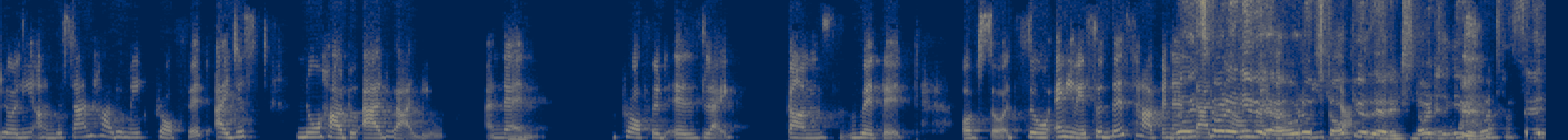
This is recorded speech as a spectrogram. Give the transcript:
really understand how to make profit. I just know how to add value, and then mm-hmm. profit is like comes with it of sorts. So anyway, so this happened. No, it's not anyway. I want to stop you there. It's not anyway. What you said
